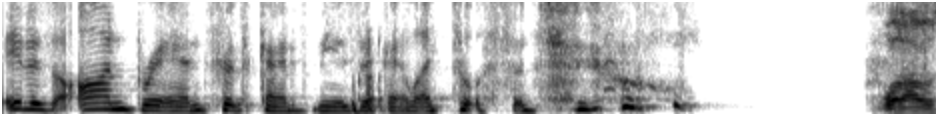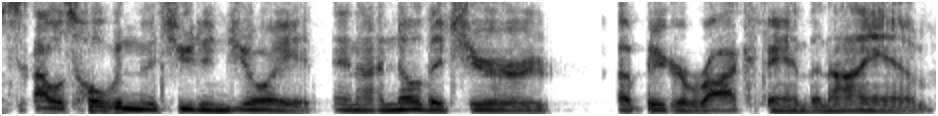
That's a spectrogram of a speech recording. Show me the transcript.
it is on brand for the kind of music I like to listen to. well, I was I was hoping that you'd enjoy it, and I know that you're a bigger rock fan than I am,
